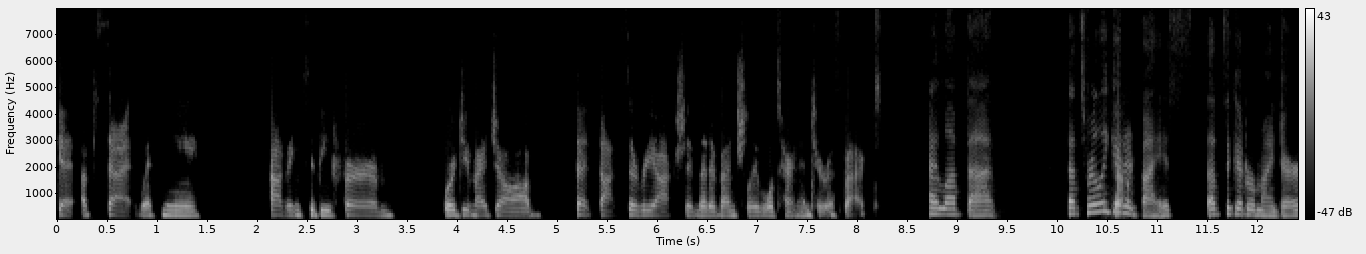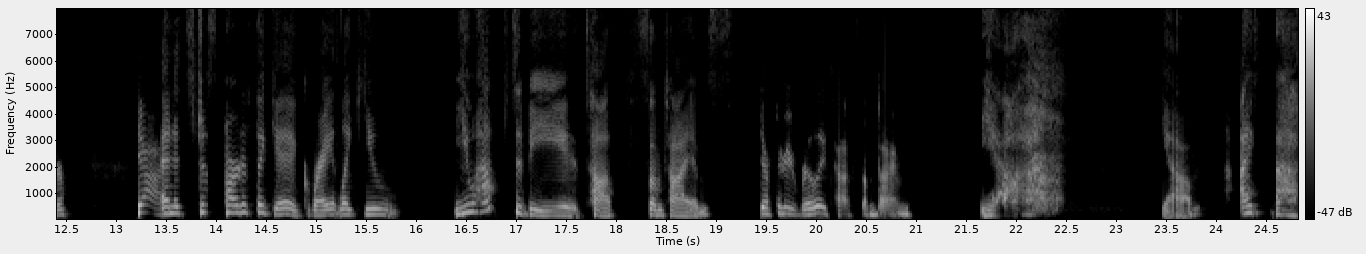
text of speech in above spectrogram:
get upset with me having to be firm or do my job, that that's a reaction that eventually will turn into respect. I love that. That's really good yeah. advice. That's a good reminder. Yeah. And it's just part of the gig, right? Like you you have to be tough sometimes. You have to be really tough sometimes. Yeah. Yeah. I uh,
